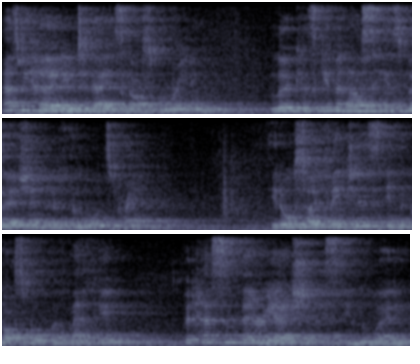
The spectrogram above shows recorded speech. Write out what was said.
As we heard in today's Gospel reading, Luke has given us his version of the Lord's Prayer. It also features in the Gospel of Matthew, but has some variations in the wording.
